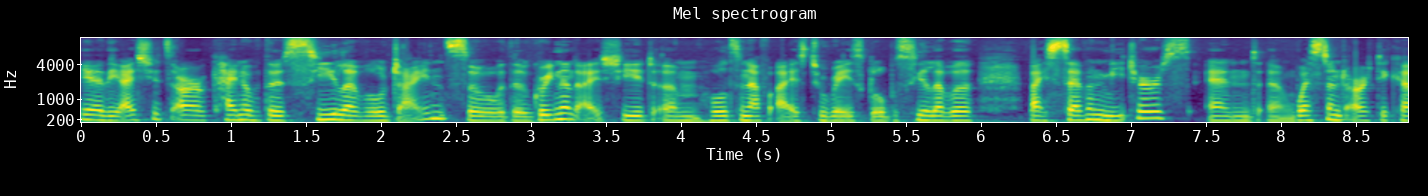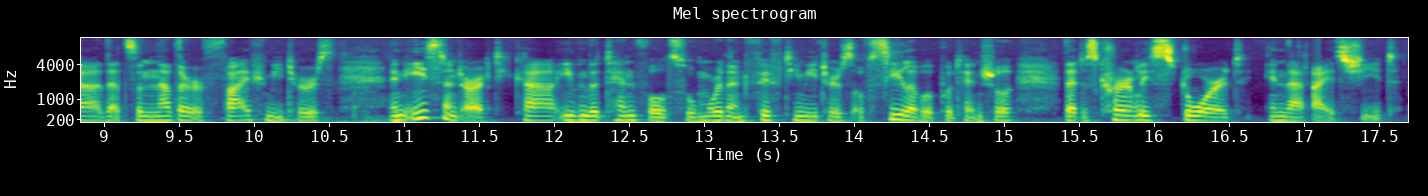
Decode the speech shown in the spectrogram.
Yeah, the ice sheets are kind of the sea level giants. So the Greenland ice sheet um, holds enough ice to raise global sea level by seven meters, and um, West Antarctica, that's another five meters. And East Antarctica, even the tenfold, so more than 50 meters of sea level potential that is currently stored in that ice sheet.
